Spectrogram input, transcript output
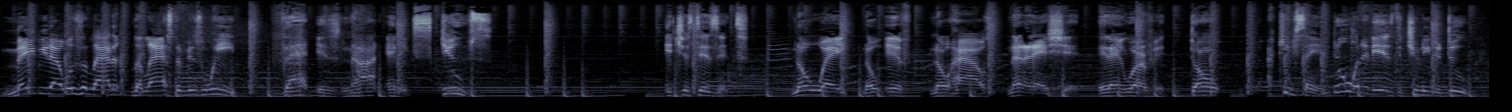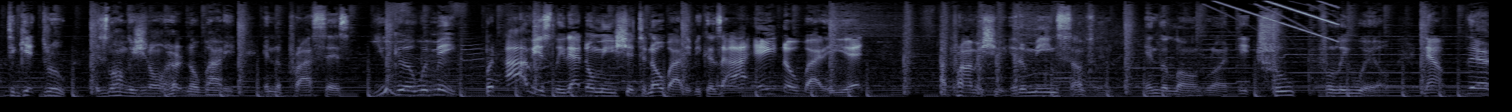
Maybe that was the, lat- the last of his weed. That is not an excuse. It just isn't. No way, no if, no hows, none of that shit. It ain't worth it. Don't, I keep saying, do what it is that you need to do to get through. As long as you don't hurt nobody in the process, you good with me. But obviously that don't mean shit to nobody because I ain't nobody yet. I promise you, it'll mean something in the long run. It truthfully will. Now, there,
